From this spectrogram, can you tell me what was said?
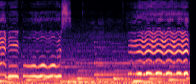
angeligus et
